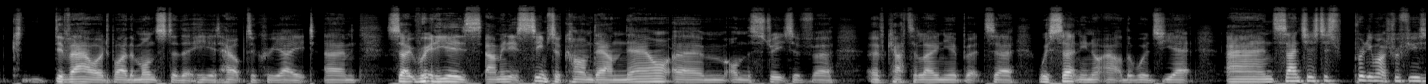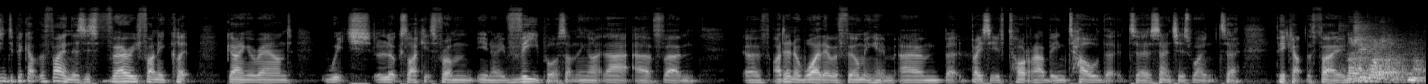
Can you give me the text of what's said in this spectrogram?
devoured by the monster that he had helped to create. Um, so it really is. I mean, it seems to have calmed down now um, on the streets of uh, of Catalonia, but uh, we're certainly not out of the woods yet. And Sanchez just pretty much refusing to pick up the phone. There's this very funny clip going around, which looks like it's from you know Veep or something like that of um, of I don't know why they were filming him, um, but basically of Torra being told that uh, Sanchez won't uh, pick up the phone. No si posa? No.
